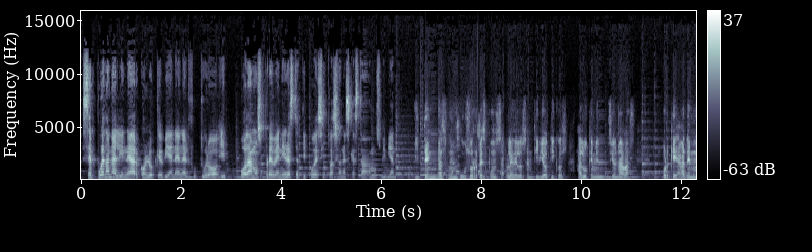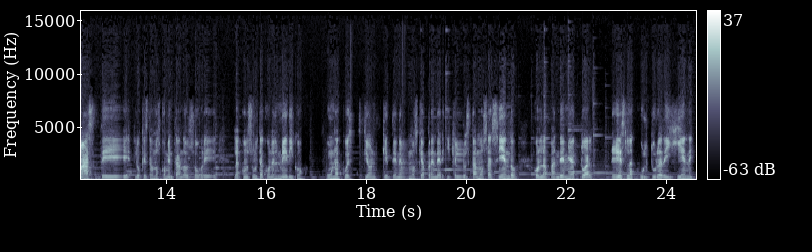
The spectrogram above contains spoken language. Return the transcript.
se puedan alinear con lo que viene en el futuro y podamos prevenir este tipo de situaciones que estamos viviendo. Y tengas un uso responsable de los antibióticos, algo que mencionabas, porque además de lo que estamos comentando sobre la consulta con el médico, una cuestión que tenemos que aprender y que lo estamos haciendo con la pandemia actual es la cultura de higiene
